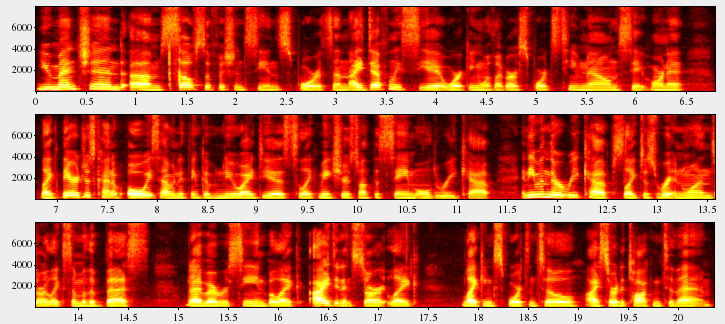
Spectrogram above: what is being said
You mentioned um, self sufficiency in sports, and I definitely see it working with like our sports team now on the State Hornet. Like they're just kind of always having to think of new ideas to like make sure it's not the same old recap. And even their recaps, like just written ones, are like some of the best that I've ever seen, but like I didn't start like liking sports until I started talking to them.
